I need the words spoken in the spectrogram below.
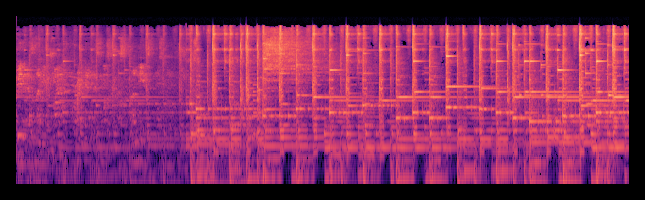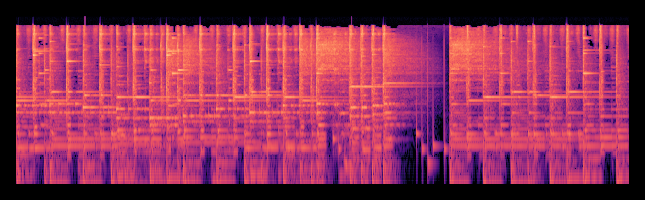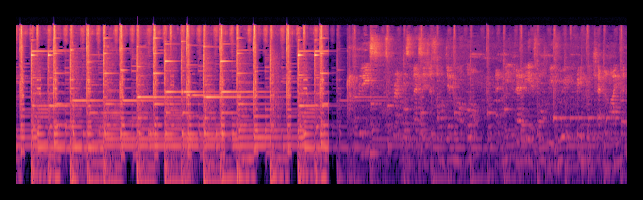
been It's going to be doing good check alignment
